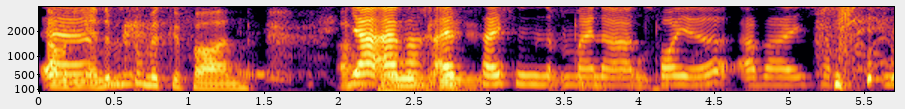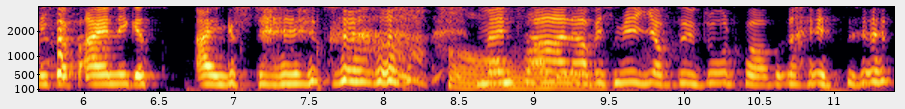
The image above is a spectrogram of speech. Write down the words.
Aber ähm, die Ende bist du mitgefahren. Ach ja, so, einfach okay. als Zeichen meiner Treue, aber ich habe mich auf einiges eingestellt. Oh, Mental habe ich mich auf den Tod vorbereitet.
